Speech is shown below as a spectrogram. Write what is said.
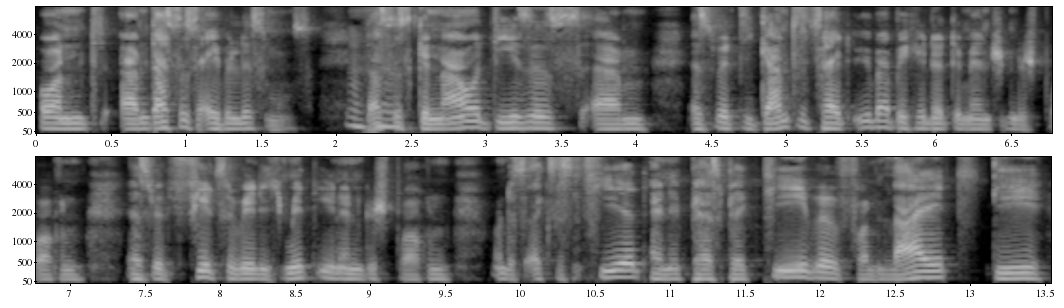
Und ähm, das ist Ableismus. Mhm. Das ist genau dieses, ähm, es wird die ganze Zeit über behinderte Menschen gesprochen, es wird viel zu wenig mit ihnen gesprochen und es existiert eine Perspektive von Leid, die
